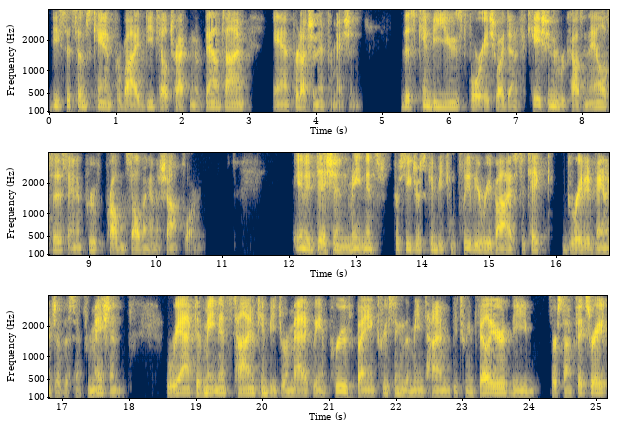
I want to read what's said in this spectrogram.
these systems can provide detailed tracking of downtime and production information. This can be used for issue identification, root cause analysis, and improved problem solving on the shop floor. In addition, maintenance procedures can be completely revised to take great advantage of this information. Reactive maintenance time can be dramatically improved by increasing the mean time between failure, the first time fix rate,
